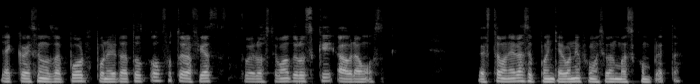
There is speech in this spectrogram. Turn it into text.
ya que a veces nos da por poner datos o fotografías sobre los temas de los que hablamos. De esta manera se puede llevar una información más completa.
